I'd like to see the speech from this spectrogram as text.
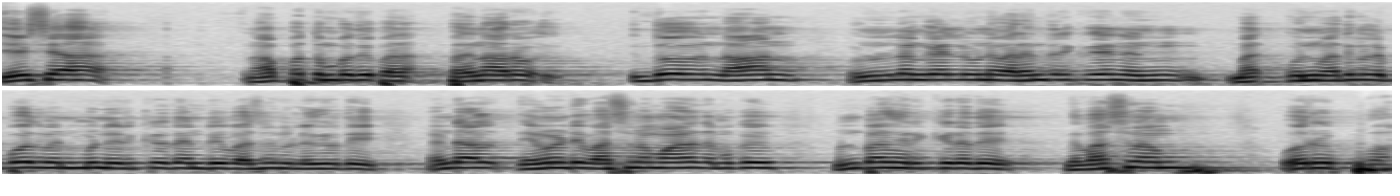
ஏசியா நாற்பத்தொன்பது ப பதினாறு இதோ நான் உன் உள்ளங்கையில் உன்னை வரைந்திருக்கிறேன் என் ம உன் மதுகள் எப்போதும் என் முன் இருக்கிறது என்று வசனம் சொல்லுகிறது. என்றால் என்னுடைய வசனமானது நமக்கு முன்பாக இருக்கிறது. இந்த வசனம் ஒரு ப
